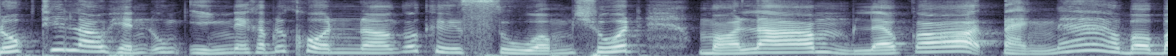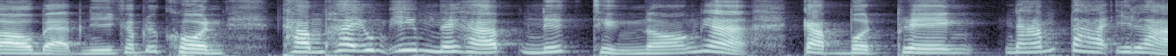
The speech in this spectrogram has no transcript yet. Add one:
ลุคที่เราเห็นอุงอิงเนะครับทุกคนน้องก็คือสวมชุด หมอลำ แล้วก็แต่งหน้าเบาๆแบบนี้ครับทุกคนทำให้อุ้มอิ่มนะครับ นึกถึงน้องเนี่ยกับบทเพลง น้ำตาอิหลา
